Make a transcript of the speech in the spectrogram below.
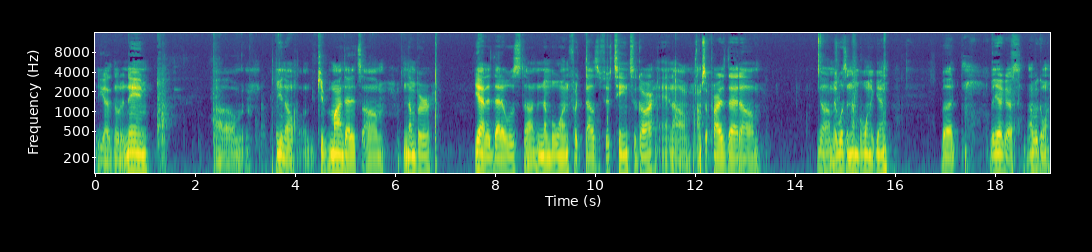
You guys know the name. Um, you know, keep in mind that it's um number yeah that, that it was the number one for 2015 cigar. And um i'm surprised that um um it wasn't number one again. But but yeah guys have a good one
